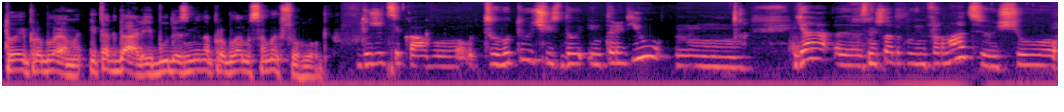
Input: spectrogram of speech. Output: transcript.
тої проблеми, і так далі. І буде зміна проблем самих суглобів. Дуже цікаво. От готуючись до інтерв'ю, я е, знайшла таку інформацію, що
